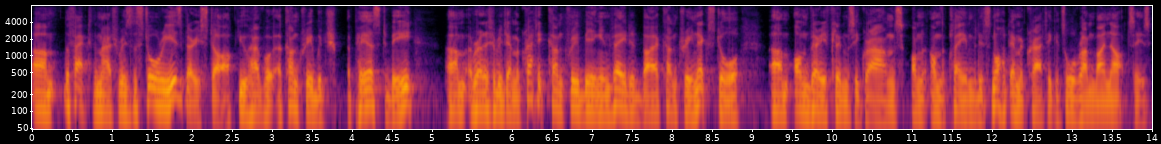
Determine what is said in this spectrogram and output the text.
Um, the fact of the matter is, the story is very stark. You have a, country which appears to be um, a relatively democratic country being invaded by a country next door um, on very flimsy grounds, on, on the claim that it's not democratic, it's all run by Nazis,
